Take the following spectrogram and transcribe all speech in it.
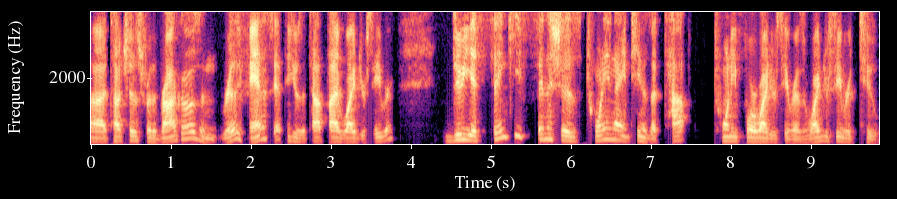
uh, touches for the Broncos and really fantasy. I think he was a top five wide receiver. Do you think he finishes 2019 as a top 24 wide receiver, as a wide receiver two?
